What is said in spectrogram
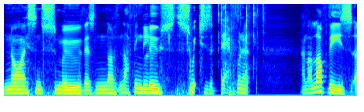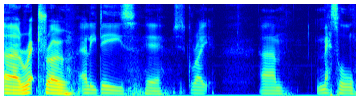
nice and smooth. There's no, nothing loose. The switches are definite. And I love these uh, retro LEDs here, which is great. Um, metal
